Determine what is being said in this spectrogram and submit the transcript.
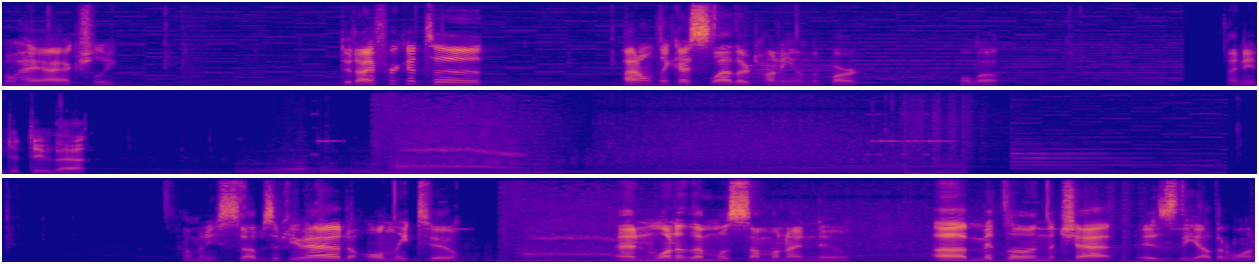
Oh, hey, I actually... Did I forget to I don't think I slathered honey on the bark. Hold up. I need to do that. How many subs have you had? Only two. And one of them was someone I knew. Uh, Midlow in the chat is the other one.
